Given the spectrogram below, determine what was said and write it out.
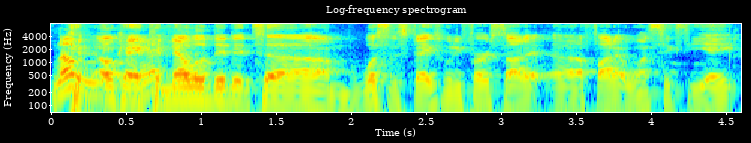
No. Can, okay, yeah. Canelo did it to um, what's his face when he first started uh, fought at 168,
